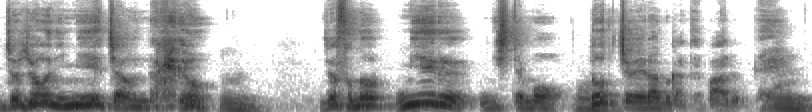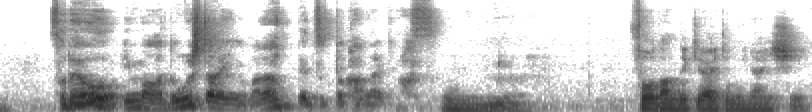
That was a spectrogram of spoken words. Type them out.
徐々に見えちゃうんだけど、うん。じゃあその見えるにしてもうん、どっちを選ぶかってやっぱあるんで、うん。それを今はどうしたらいいのかなってずっと考えてます。相談できる相手もいないし。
